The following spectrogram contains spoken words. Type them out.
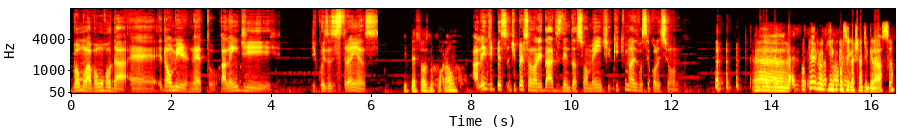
vamos lá, vamos rodar. É, Edalmir, Neto, além de, de coisas estranhas, E pessoas no porão. além de, de personalidades dentro da sua mente, o que, que mais você coleciona? É, qualquer joguinho que eu consiga achar de graça.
